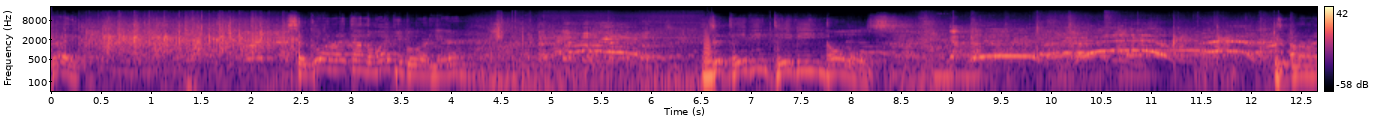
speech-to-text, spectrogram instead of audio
right. So going right down the wipey board here. Is it Davy? Davy Knowles. I don't know.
